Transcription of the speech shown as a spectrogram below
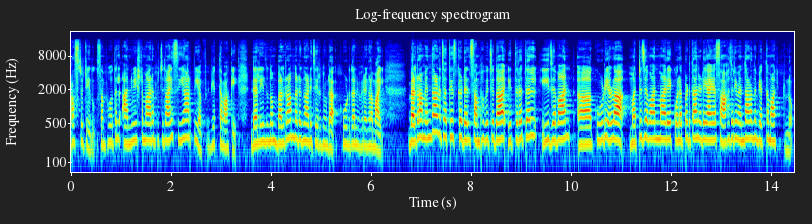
അറസ്റ്റ് ചെയ്തു. സംഭവത്തിൽ അന്വേഷണം ആരംഭിച്ചതായി സി ആർ പി എഫ് വ്യക്തമാക്കി. ഡൽഹിയിൽ നിന്നും ബൽറാം നെടുങ്ങാടി ചേരുന്നുണ്ട്. കൂടുതൽ വിവരങ്ങളുമായി ബൽറാം എന്താണ് ഛത്തീസ്ഗഡിൽ സംഭവിച്ചത്? ഇത്തരത്തിൽ ഈ ജവാൻ കൂടെയുള്ള മറ്റ് ജവാന്മാരെ കൊലപ്പെടുത്താനിടയായ സാഹചര്യം എന്താണെന്ന് വ്യക്തമാക്കിയിട്ടുണ്ടോ?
